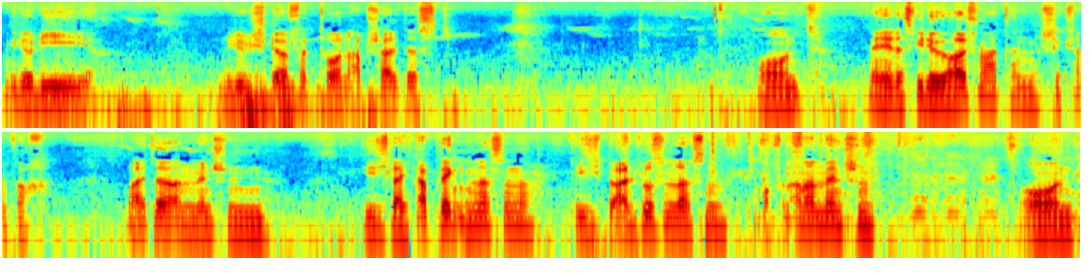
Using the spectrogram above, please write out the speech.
wie du die, wie du die Störfaktoren abschaltest. Und wenn dir das Video geholfen hat, dann schick es einfach weiter an Menschen, die sich leicht ablenken lassen, die sich beeinflussen lassen, auch von anderen Menschen. Und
